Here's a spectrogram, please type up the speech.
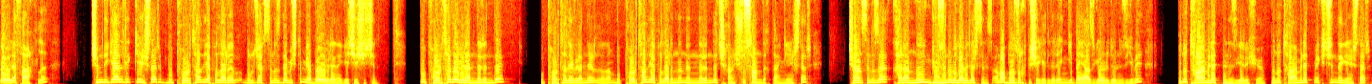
böyle farklı. Şimdi geldik gençler bu portal yapıları bulacaksınız demiştim ya bu evrene geçiş için. Bu portal evrenlerinde bu portal evrenlerinde lan bu portal yapılarının önlerinde çıkan şu sandıktan gençler şansınıza karanlığın gözünü bulabilirsiniz ama bozuk bir şekilde rengi beyaz gördüğünüz gibi bunu tamir etmeniz gerekiyor. Bunu tamir etmek için de gençler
